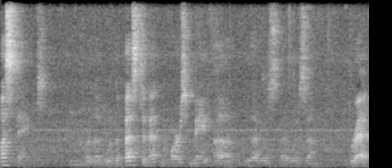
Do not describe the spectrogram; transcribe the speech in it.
Mustangs, for the, with the best Tibetan horse made, uh, that was, that was, um, bred.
